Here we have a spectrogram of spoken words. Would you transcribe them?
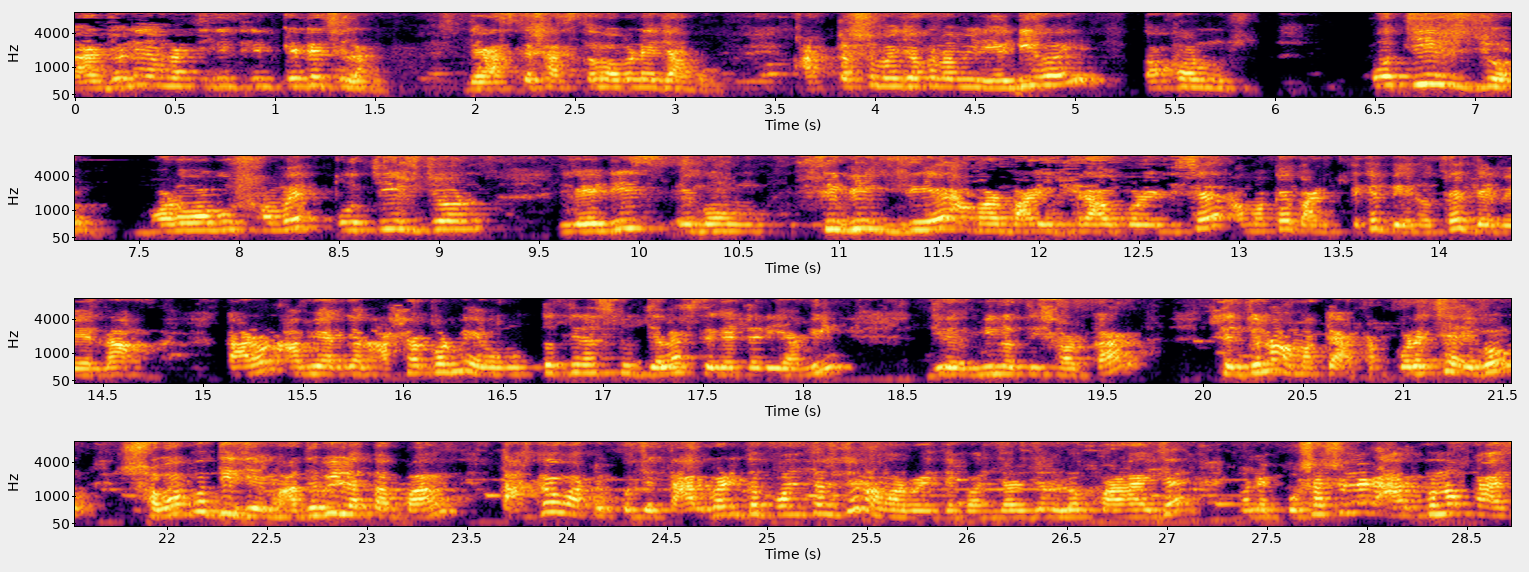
তার জন্য আমরা টিকিট টিকিট কেটেছিলাম যে আজকে স্বাস্থ্য ভবনে যাব আটটার সময় যখন আমি রেডি হই তখন পঁচিশ জন বড়বাবু সমেত পঁচিশ জন লেডিস এবং সিভিক দিয়ে আমার বাড়ি ঘেরাও করে দিছে আমাকে বাড়ি থেকে বের হতে দেবে না। কারণ আমি একজন আশাকর্মী এবং উত্তর দিনাজপুর জেলার সেক্রেটারি আমি, যে মিনতি সরকার, সেজন্য আমাকে আটক করেছে এবং সভাপতি যে মাধবীলতা পাল, তাকেও আটক করছে। তার বাড়িতে পঞ্চাশ জন, আমার বাড়িতে পঞ্চাশ জন লোক পাড়া হয়েছে। মানে প্রশাসনের আর কোনো কাজ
